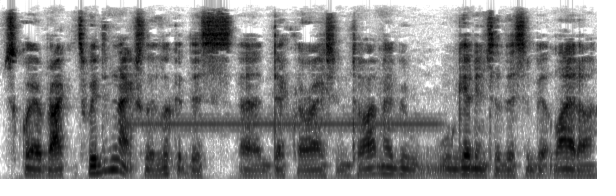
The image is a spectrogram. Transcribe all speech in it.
square brackets. We didn't actually look at this uh, declaration type. Maybe we'll get into this a bit later.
